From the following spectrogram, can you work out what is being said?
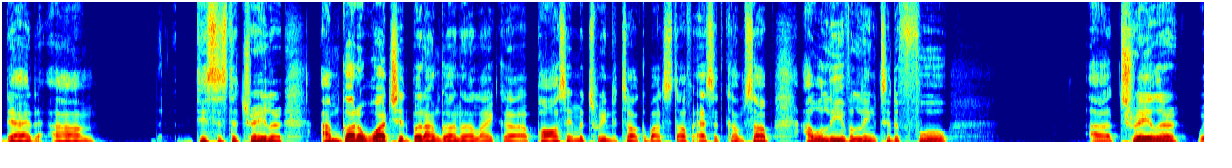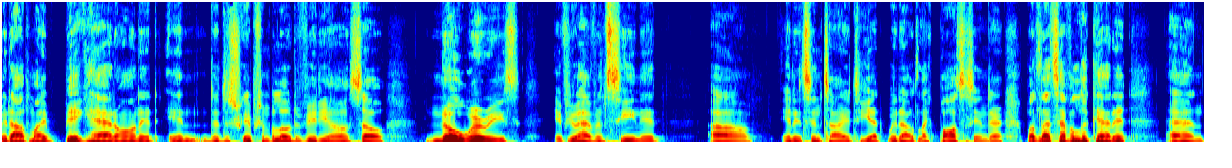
that um, this is the trailer. I'm gonna watch it, but I'm gonna like uh, pause in between to talk about stuff as it comes up. I will leave a link to the full uh, trailer without my big hat on it in the description below the video. So no worries if you haven't seen it uh, in its entirety yet without like pauses in there. But let's have a look at it and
